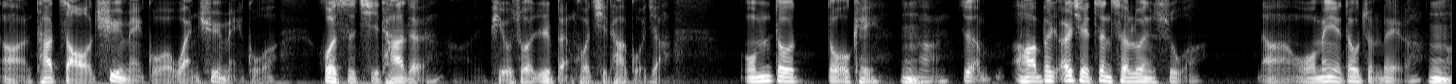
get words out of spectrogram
啊，他早去美国，晚去美国，或者是其他的，比如说日本或其他国家，我们都都 OK，嗯。啊，这啊不，而且政策论述啊，啊，我们也都准备了，嗯，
